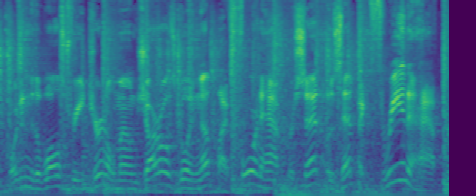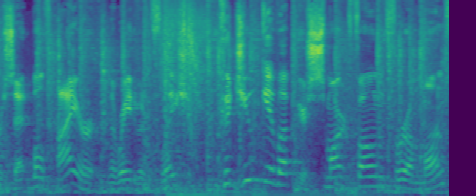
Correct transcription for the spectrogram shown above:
According to the Wall Street Journal, Mounjaro is going up by 4.5%, Ozempic 3.5%, both higher than the rate of inflation. Could you give up your smartphone for a month?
